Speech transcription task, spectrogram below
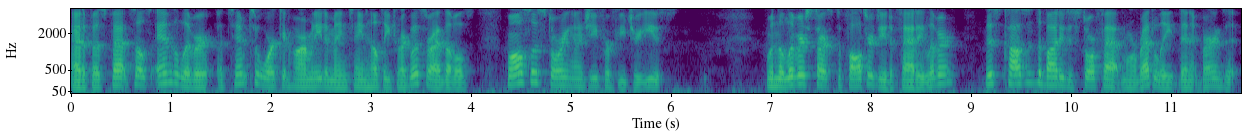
Adipose fat cells and the liver attempt to work in harmony to maintain healthy triglyceride levels while also storing energy for future use. When the liver starts to falter due to fatty liver, this causes the body to store fat more readily than it burns it,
